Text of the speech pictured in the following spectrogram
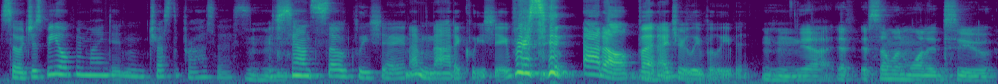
So just be open minded and trust the process. Which mm-hmm. sounds so cliche, and I'm not a cliche person at all, but I mm-hmm. truly believe it. Mm-hmm. yeah, if, if someone wanted to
